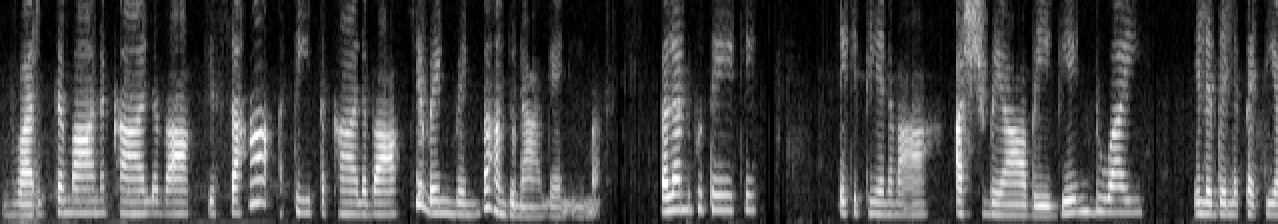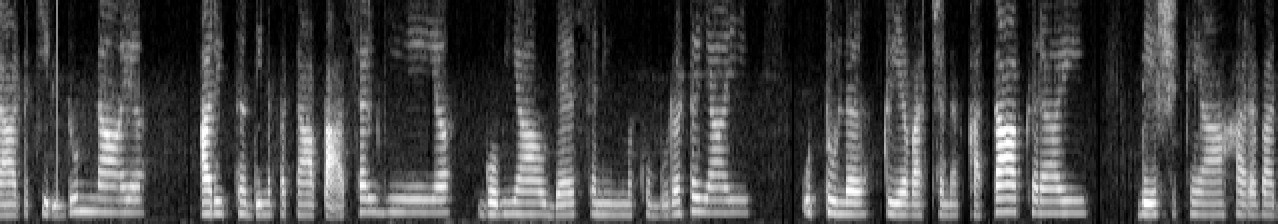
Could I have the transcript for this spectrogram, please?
වර්තමාන කාල වාක්‍ය සහ අතීත කාල වාක්‍ය වෙන් වෙන්ව හඳුනා ගැනීම. බලන්න පුතේ ඒකේ. ඒකේ තියෙනවා අශ්වයා වේගෙන් දුවයි එළදෙන පැටියාට කිරි දුන්නාය. අරිත දිනපතා පාසල් ගියේය. ගොවියා උදෑසනින්ම කුඹුරට යයි. උතුල ප්‍රිය වචන කතා කරයි. දේශකයා හරවත්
